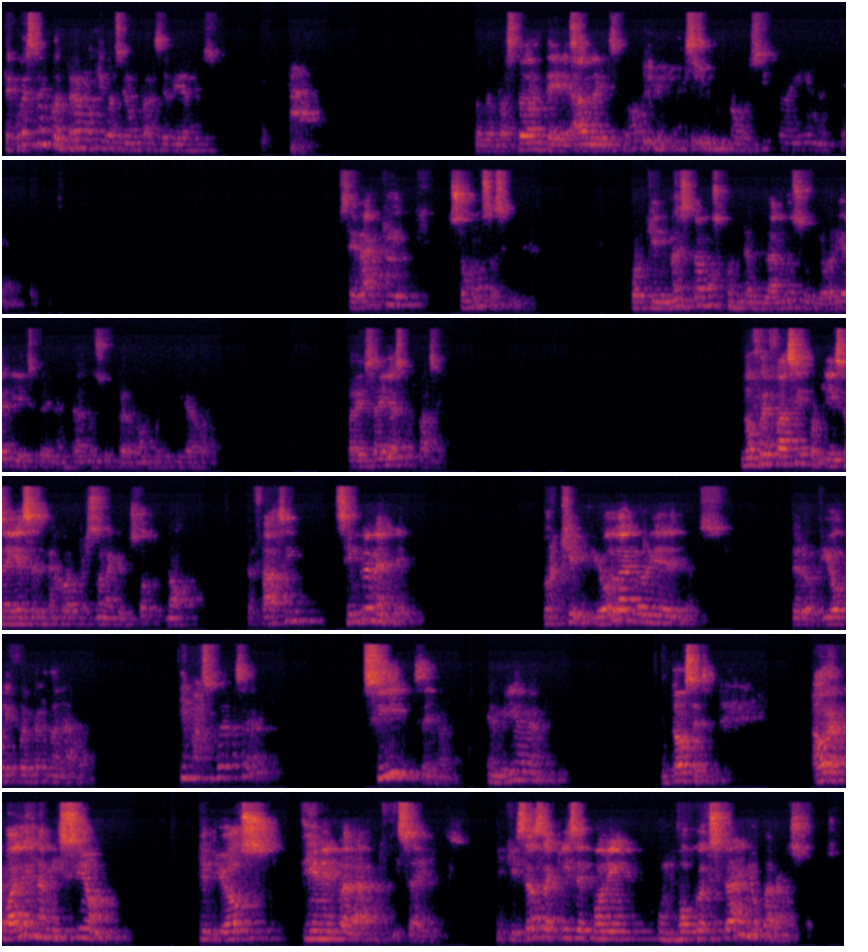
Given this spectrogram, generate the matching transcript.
¿Te cuesta encontrar motivación para servir a Dios? Cuando el pastor te habla y dice, oh, un favorcito ahí en el templo. ¿Será que somos así? Porque no estamos contemplando su gloria y experimentando su perdón por el ahora. Para Isaías fue fácil. No fue fácil porque Isaías es mejor persona que nosotros, no. Fue fácil simplemente porque vio la gloria de Dios, pero vio que fue perdonado. ¿Qué más puede hacer? Sí, Señor, envíame. Entonces, ahora, ¿cuál es la misión que Dios tiene para Isaías? Y quizás aquí se pone un poco extraño para nosotros.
